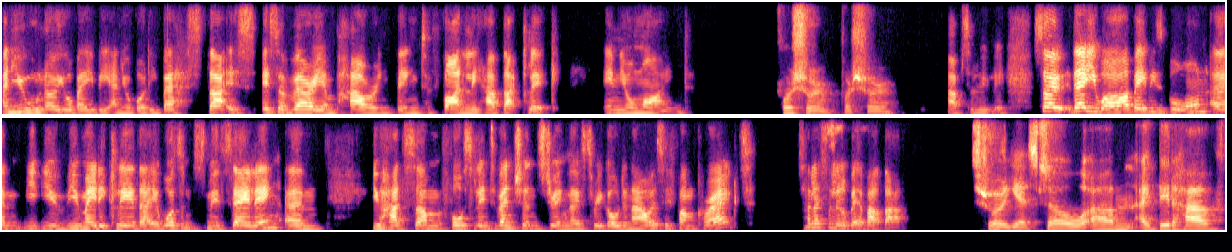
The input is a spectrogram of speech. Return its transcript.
and you will know your baby and your body best. That is, it's a very empowering thing to finally have that click in your mind. For sure, for sure. Absolutely. So there you are, baby's born. Um, you, you, you made it clear that it wasn't smooth sailing. Um, you had some forceful interventions during those three golden hours, if I'm correct. Tell yes. us a little bit about that. Sure, yes. So um, I did have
